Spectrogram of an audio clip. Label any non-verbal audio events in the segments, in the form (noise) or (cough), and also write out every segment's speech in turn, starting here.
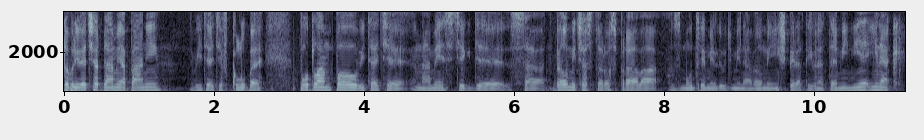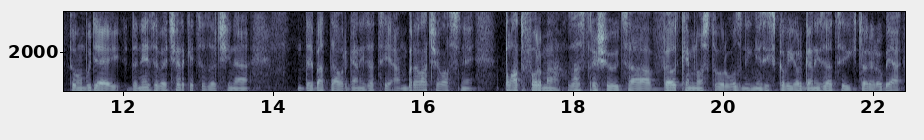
Dobrý večer, dámy a páni. Vítajte v klube pod lampou, vítajte na mieste, kde sa veľmi často rozpráva s múdrymi ľuďmi na veľmi inšpiratívne témy. Nie inak tomu bude aj dnes večer, keď sa začína debata organizácie Umbrella, čo je vlastne platforma zastrešujúca veľké množstvo rôznych neziskových organizácií, ktoré robia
